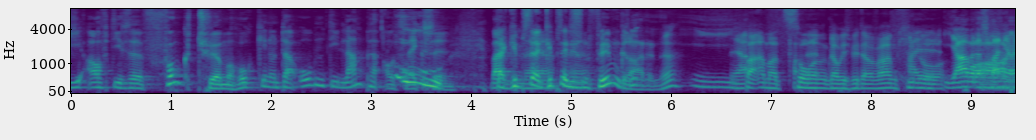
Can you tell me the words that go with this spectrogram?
die auf diese Funktürme hochgehen und da oben die Lampe auswechseln. Da gibt's ja, naja, gibt's ja diesen Film gerade, ne? Bei Amazon, glaube ich, mit, der war im Kino. Ja, aber das waren ja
